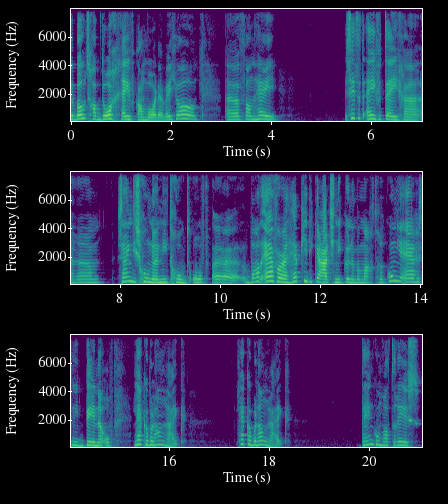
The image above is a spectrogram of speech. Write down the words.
de boodschap doorgegeven kan worden. Weet je wel? Uh, van hey, zit het even tegen? Uh, zijn die schoenen niet goed? Of uh, whatever. Heb je die kaartjes niet kunnen bemachtigen? Kom je ergens niet binnen? Of lekker belangrijk. Lekker belangrijk. Denk om wat er is.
